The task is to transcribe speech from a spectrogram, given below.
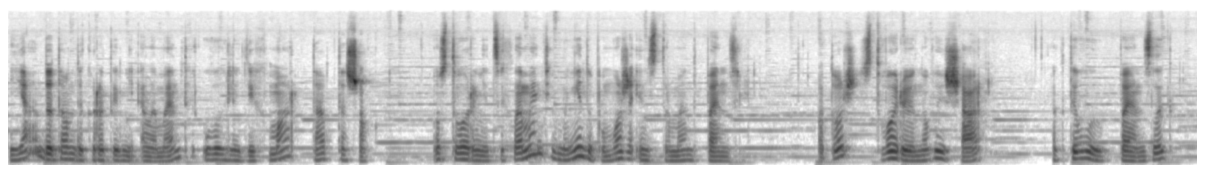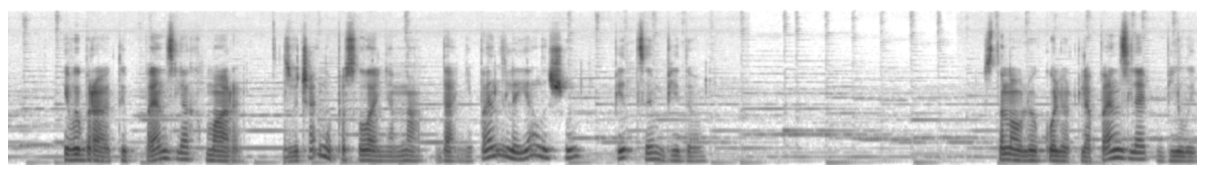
я додам декоративні елементи у вигляді хмар та пташок. У створенні цих елементів мені допоможе інструмент пензель. Отож, створюю новий шар, активую пензлик і вибираю тип пензля хмари. Звичайно, посилання на дані пензлі я лишу під цим відео. Встановлюю колір для пензля білий.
